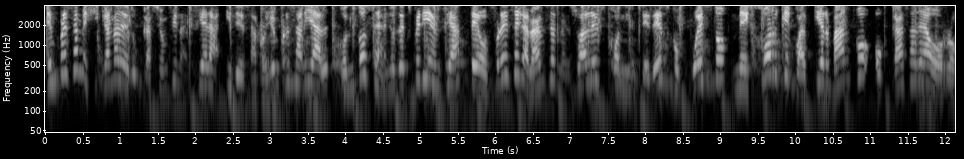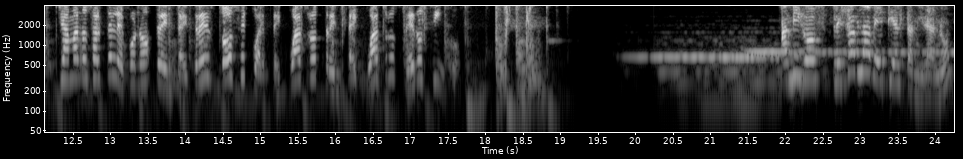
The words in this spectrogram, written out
Empresa Mexicana de Educación Financiera y Desarrollo Empresarial, con 12 años de experiencia, te ofrece ganancias mensuales con interés compuesto mejor que cualquier banco o casa de ahorro. Llámanos al teléfono 33 12 44 34 05. Amigos, les habla Betty Altamirano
